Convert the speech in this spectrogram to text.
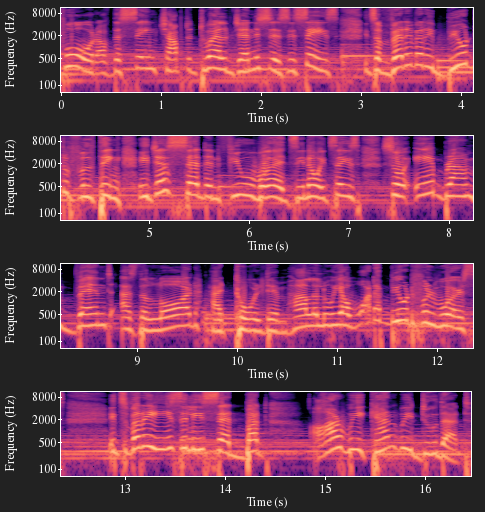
4 of the same chapter 12, Genesis, it says, it's a very, very beautiful thing. He just said in few words, you know, it says, So Abraham went as the Lord had told him. Hallelujah. What a beautiful verse. It's very easily said, but are we, can we do that?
